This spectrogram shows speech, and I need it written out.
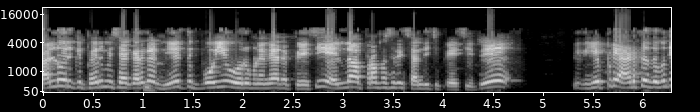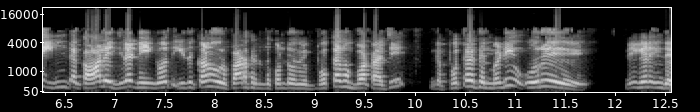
கல்லூரிக்கு பெருமை சேர்க்கறதுக்கு நேத்து போய் ஒரு மணி நேரம் பேசி எல்லா ப்ரொஃபஸரையும் சந்திச்சு பேசிட்டு இது எப்படி அடுத்தது வந்து இந்த காலேஜ்ல நீங்க வந்து இதுக்கான ஒரு பாடத்திட்டத்தை கொண்டு வந்து புத்தகம் போட்டாச்சு. இந்த புத்தகத்தின்படி ஒரு நீங்க இந்த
